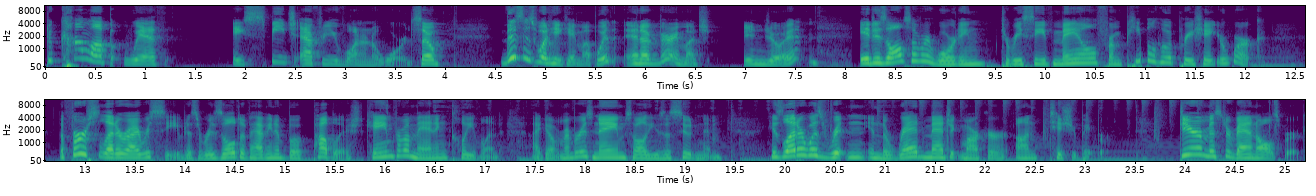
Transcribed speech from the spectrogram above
to come up with a speech after you've won an award. So, this is what he came up with, and I very much enjoy it. It is also rewarding to receive mail from people who appreciate your work. The first letter I received as a result of having a book published came from a man in Cleveland. I don't remember his name, so I'll use a pseudonym. His letter was written in the red magic marker on tissue paper. Dear Mr. Van Allsburg,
